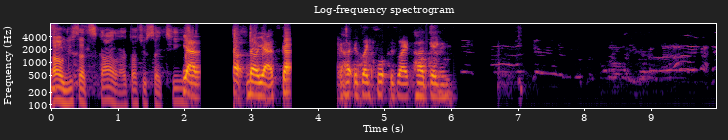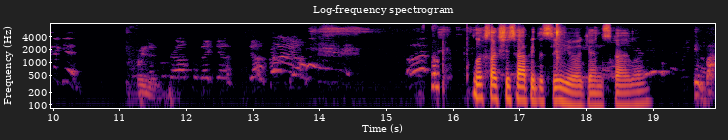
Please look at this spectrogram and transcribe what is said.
Oh, you said Skylar. I thought you said TJ. Yeah, no, no yeah, Skylar is like is like hugging. Looks like she's happy to see you again, Skylar. Uh, Hey Matt,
